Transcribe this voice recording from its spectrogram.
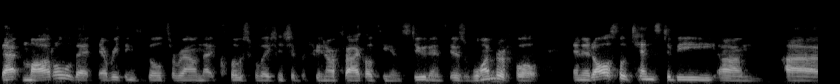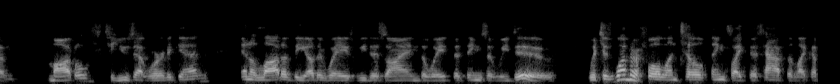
that model that everything's built around that close relationship between our faculty and students is wonderful. And it also tends to be um, uh, modeled, to use that word again, in a lot of the other ways we design the way the things that we do, which is wonderful until things like this happen, like a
